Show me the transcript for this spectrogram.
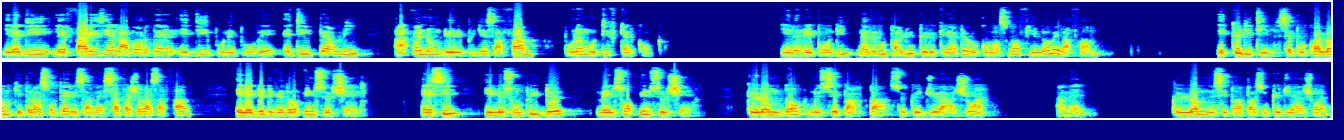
Il est dit, les pharisiens l'abordèrent et dit pour l'éprouver, est-il permis à un homme de répudier sa femme pour un motif quelconque? Il répondit, n'avez-vous pas lu que le Créateur au commencement fit l'homme et la femme? Et que dit-il? C'est pourquoi l'homme quittera son père et sa mère, s'attachera à sa femme, et les deux deviendront une seule chair. Ainsi, ils ne sont plus deux, mais ils sont une seule chair. Que l'homme donc ne sépare pas ce que Dieu a joint. Amen. Que l'homme ne sépare pas ce que Dieu a joint.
